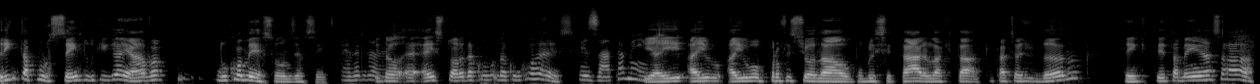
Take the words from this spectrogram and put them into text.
30% do que ganhava no começo, vamos dizer assim. É verdade. Então, é, é a história da, da concorrência. Exatamente. E aí, aí, o- aí o profissional publicitário lá que tá, que tá te ajudando tem que ter também essa.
